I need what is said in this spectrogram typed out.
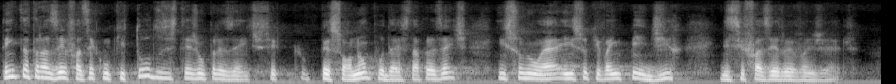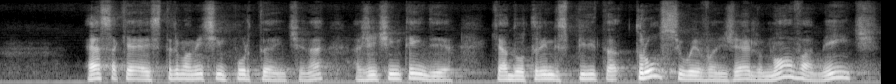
Tenta trazer, fazer com que todos estejam presentes. Se o pessoal não puder estar presente, isso não é isso que vai impedir de se fazer o evangelho. Essa que é extremamente importante, né? A gente entender que a doutrina espírita trouxe o evangelho novamente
